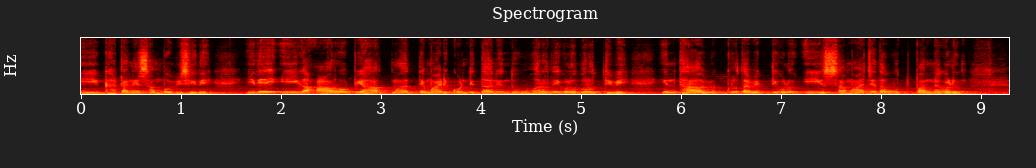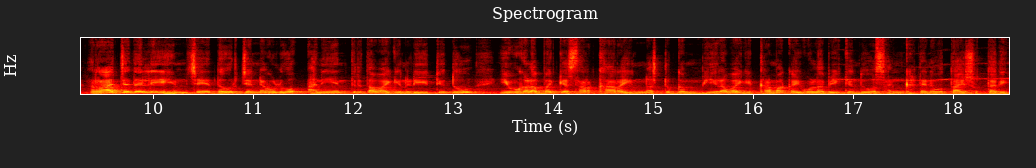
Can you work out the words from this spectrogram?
ಈ ಘಟನೆ ಸಂಭವಿಸಿದೆ. ಇದೇ ಈಗ ಆರೋಪಿ ಆತ್ಮಹತ್ಯೆ ಮಾಡಿಕೊಂಡಿದ್ದಾನೆಂದು ವರದಿಗಳು ಬರುತ್ತಿವೆ. ಇಂತಹ ವಿಕೃತ ವ್ಯಕ್ತಿಗಳು ಈ ಸಮಾಜದ ಉತ್ಪನ್ನಗಳು. ರಾಜ್ಯದಲ್ಲಿ ಹಿಂಸೆ ದೌರ್ಜನ್ಯಗಳು ಅನಿಯಂತ್ರಿತವಾಗಿ ನಡೆಯುತ್ತಿದ್ದು, ಇವುಗಳ ಬಗ್ಗೆ ಸರ್ಕಾರ ಇನ್ನಷ್ಟು ಗಂಭೀರವಾಗಿ ಕ್ರಮ ಕೈಗೊಳ್ಳಬೇಕೆಂದು ಸಂಘಟನೆ ಒತ್ತಾಯಿಸುತ್ತದೆ.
